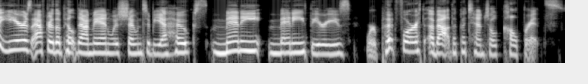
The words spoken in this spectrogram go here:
The years after the Piltdown Man was shown to be a hoax, many, many theories were put forth about the potential culprits.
